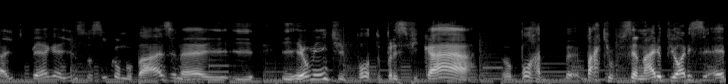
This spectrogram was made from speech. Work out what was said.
aí tu pega isso assim como base, né? E, e, e realmente, pô, tu precificar. Porra, bah, que o cenário pior é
